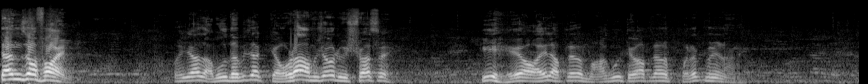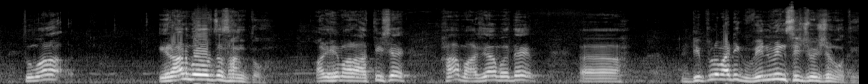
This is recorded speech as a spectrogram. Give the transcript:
tons of oil म्हणजे आज अबुधाबीचा केवढा आमच्यावर विश्वास आहे की हे ऑइल आपल्याला मागू तेव्हा आपल्याला परत मिळणार आहे. तुम्हाला इराणबरोबरचं सांगतो. आणि हे मला अतिशय हा माझ्यामध्ये डिप्लोमॅटिक विन विन सिच्युएशन होती.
